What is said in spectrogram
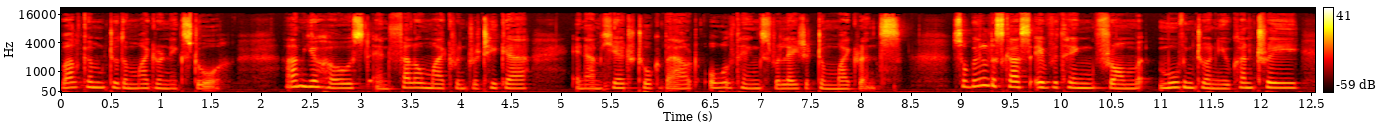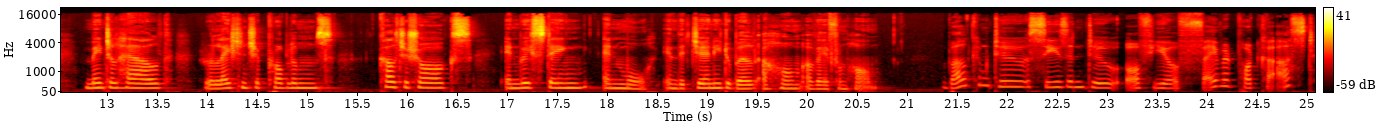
welcome to the Migrant Next Door. I'm your host and fellow migrant Ritika, and I'm here to talk about all things related to migrants. So, we'll discuss everything from moving to a new country, mental health, relationship problems, culture shocks, investing, and more in the journey to build a home away from home. Welcome to season two of your favorite podcast.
